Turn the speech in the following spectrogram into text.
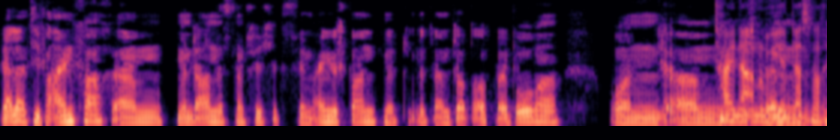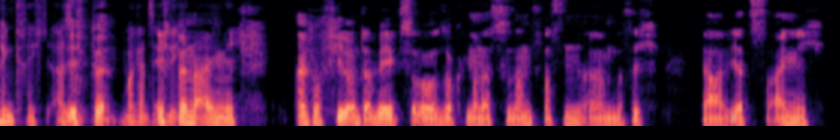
relativ einfach. Ähm, Mendan ist natürlich extrem eingespannt mit, mit seinem Job auch bei Bora. Und ja, ähm, keine Ahnung, bin, wie er das noch hinkriegt. Also ich bin, mal ganz ehrlich. Ich bin eigentlich einfach viel unterwegs, so, so kann man das zusammenfassen, ähm, dass ich ja jetzt eigentlich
